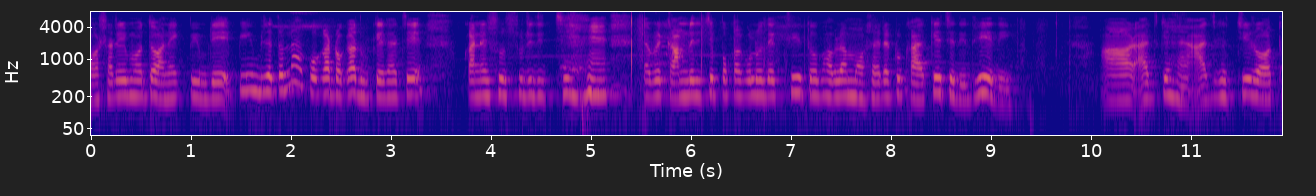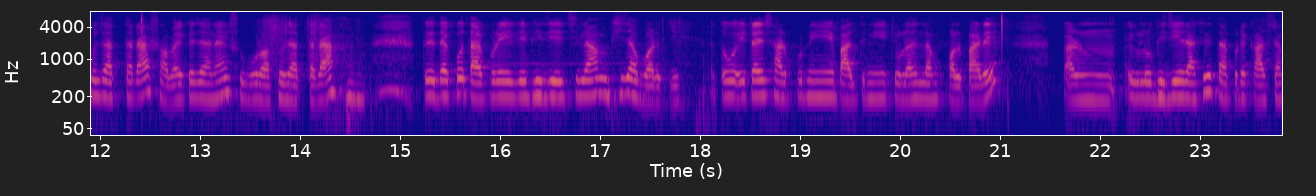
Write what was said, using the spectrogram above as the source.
মশারির মধ্যে অনেক পিঁপড়ে পিঁপড়ে তো না, পোকা টোকা ঢুকে গেছে, কানে সুরসুরি দিচ্ছে, তারপরে কামড়ে দিচ্ছে পোকাগুলো দেখছি, তো ভাবলাম মশারিটা একটু কেচে দিই, ধুয়ে দিই। আর আজকে হ্যাঁ আজকে হচ্ছে রথযাত্রা সবাইকে জানাই শুভ রথযাত্রা তো দেখো, তারপরে এই যে ভিজিয়েছিলাম, ভিজাবো আর কি। তো এটাই সার্পু নিয়ে, বালতি নিয়ে চলে আসলাম কলপারে কারণ এগুলো ভিজিয়ে রাখি, তারপরে কাজটা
